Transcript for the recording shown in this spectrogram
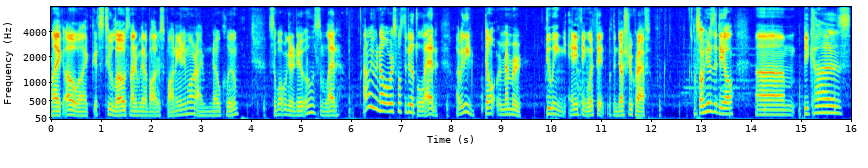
Like, oh, like it's too low, it's not even gonna bother spawning anymore. I have no clue. So what we're gonna do? Oh, some lead. I don't even know what we're supposed to do with lead. I really don't remember doing anything with it with industrial craft. So here's the deal. Um, because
